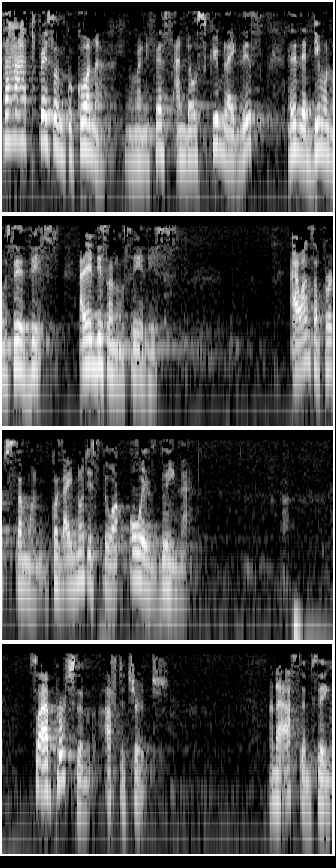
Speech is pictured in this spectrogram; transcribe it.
that person kukona will manifest and they'll scream like this, and then the demon will say this, and then this one will say this. I once approached someone because I noticed they were always doing that. So I approached them after church. And I asked them, saying,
